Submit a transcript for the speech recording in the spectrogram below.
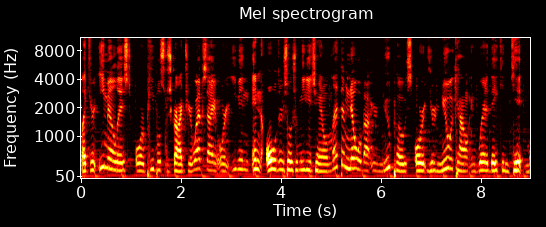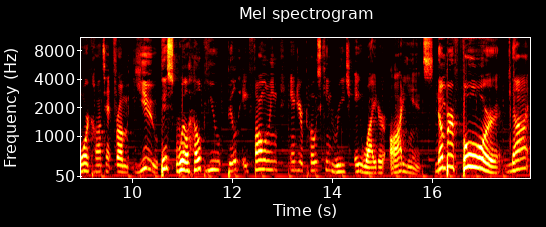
like your email list or people subscribed to your website or even an older social media channel, and let them know about your new post or your new account and where they can get more content from you. This will help you build a following and your post can reach a wider audience. Number four, not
